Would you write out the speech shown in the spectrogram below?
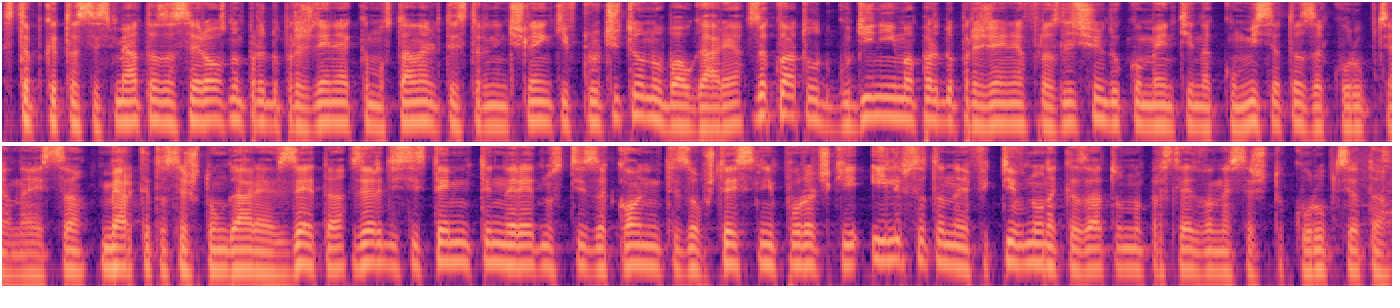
Стъпката се смята за сериозно предупреждение към останалите страни членки, включително България, за която от години има предупреждения в различни документи на Комисията за корупция на ЕСА. Мярката срещу Унгария е взета заради системните нередности, законите за обществени поръчки и липсата на ефективност ефективно наказателно преследване срещу корупцията.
